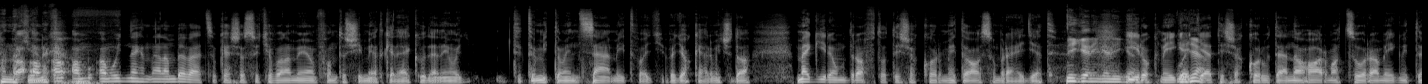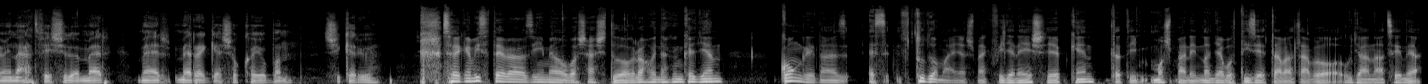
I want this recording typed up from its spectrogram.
a, a, a, am, amúgy nálam bevált szokás az, hogyha valami olyan fontos e-mailt kell elküldeni, hogy mit tudom én, számít, vagy, vagy akármicsoda. Megírom draftot, és akkor mit alszom rá egyet. Igen, igen, igen. Írok még Ugye? egyet, és akkor utána a harmadszorra még mit tudom én átfésülöm, mert, mert, mert reggel sokkal jobban sikerül. Szóval visszatérve az e-mail olvasási dologra, hogy nekünk egy ilyen konkrétan ez, ez tudományos megfigyelés egyébként, tehát így most már egy nagyjából tíz év távlatából ugyannál a cégnél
